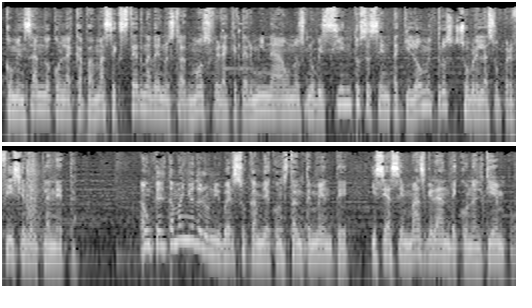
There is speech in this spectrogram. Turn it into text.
comenzando con la capa más externa de nuestra atmósfera que termina a unos 960 kilómetros sobre la superficie del planeta. Aunque el tamaño del universo cambia constantemente y se hace más grande con el tiempo.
